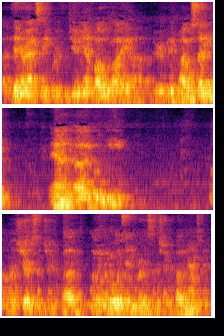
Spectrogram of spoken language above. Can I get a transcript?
Uh, dinner at St. Ruth Virginia, followed by uh, a very good Bible study. And uh, I believe, I'm not sure if Sunshine Club, look in the bulletin for the Sunshine Club announcement.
